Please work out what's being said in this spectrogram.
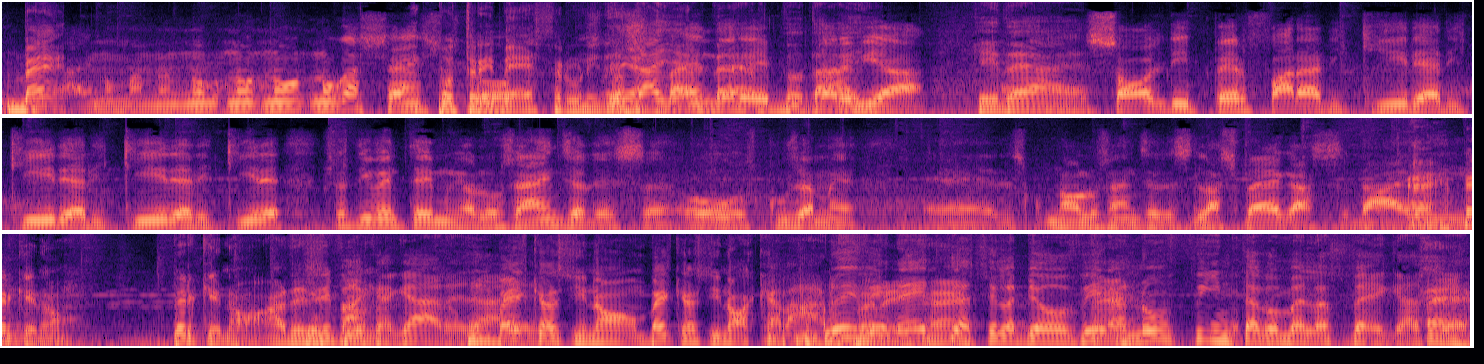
dai, non, non- non- non- non ha senso. Potrebbe sto- essere un'idea. Dai, Spendere e Alberto, buttare dai. via che idea eh, soldi per fare arricchire, arricchire, arricchire, arricchire. Se diventiamo a Los Angeles o scusami, eh, no Los Angeles, Las Vegas, dai. Eh, perché no? Perché no? Ad esempio, fa cagare, un, bel casino, un bel casino a cavallo. Noi Venezia ce l'abbiamo vera, Eh. non finta come Las Vegas. Eh,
